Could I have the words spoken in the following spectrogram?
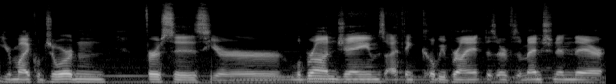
your Michael Jordan versus your LeBron James. I think Kobe Bryant deserves a mention in there.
